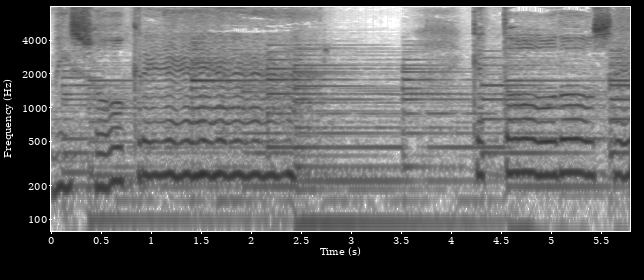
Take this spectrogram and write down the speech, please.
me hizo creer que todo se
